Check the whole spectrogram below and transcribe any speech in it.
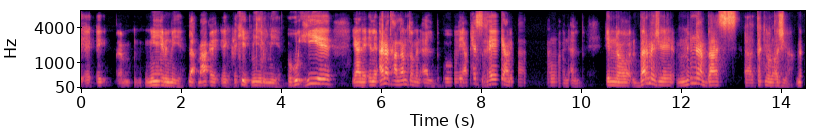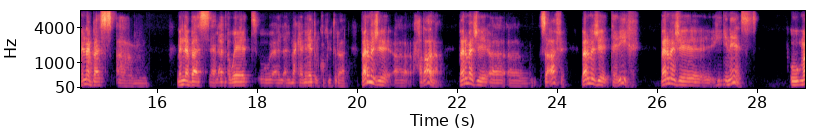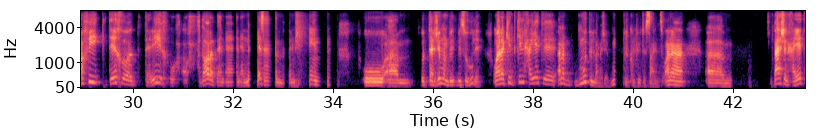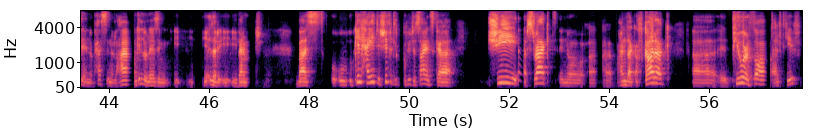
100% لا مع أكيد 100% وهو هي يعني اللي أنا تعلمته من قلب واللي عم بحس غيري عم من قلب. إنه البرمجة منا بس آه، تكنولوجيا منا بس منا بس الأدوات والمكانات والكمبيوترات. برمجة آه، حضارة برمجة آه، ثقافة برمجة تاريخ برمجة هي ناس. وما فيك تاخذ تاريخ وحضارة الناس المبرمجين وتترجمهم بسهولة. وأنا كنت كل حياتي أنا بموت بالبرمجه بموت بال computer science. وأنا passion حياتي إنه بحس إنه العالم كله لازم يقدر يبرمج. بس وكل حياتي شفت ال computer science ك شيء abstract إنه آه، عندك أفكارك pure آه، ثوت عرفت كيف؟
